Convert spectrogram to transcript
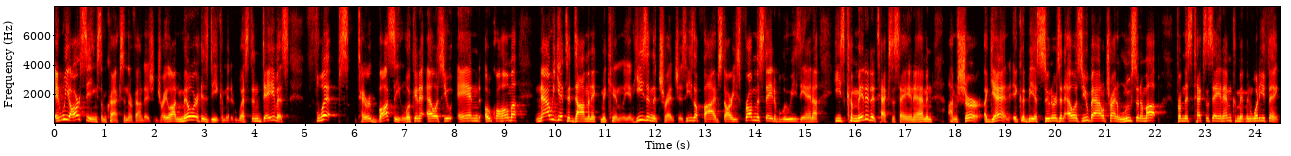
and we are seeing some cracks in their foundation. Drelon Miller has decommitted. Weston Davis flips. Terry Bussey looking at LSU and Oklahoma. Now we get to Dominic McKinley, and he's in the trenches. He's a five star. He's from the state of Louisiana. He's committed to Texas A&M, and I'm sure again it could be a Sooners and LSU battle trying to loosen him up from this Texas A&M commitment. What do you think?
